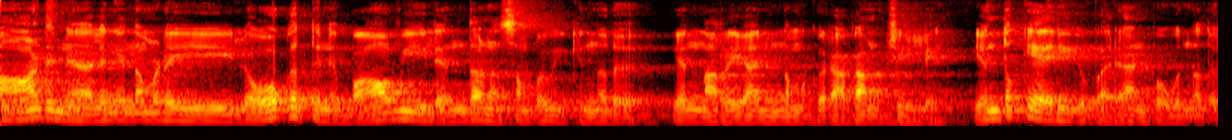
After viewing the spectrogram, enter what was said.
നാടിന് അല്ലെങ്കിൽ നമ്മുടെ ഈ ലോകത്തിന് ഭാവിയിൽ എന്താണ് സംഭവിക്കുന്നത് എന്നറിയാനും നമുക്കൊരാകാംക്ഷയില്ലേ? എന്തൊക്കെയായിരിക്കും വരാൻ പോകുന്നത്?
